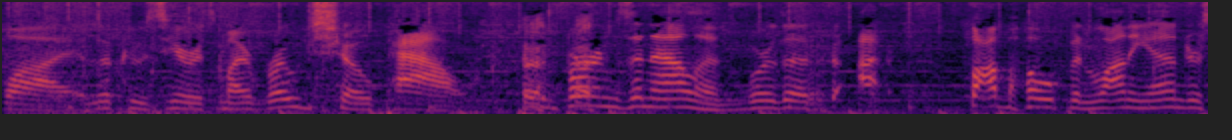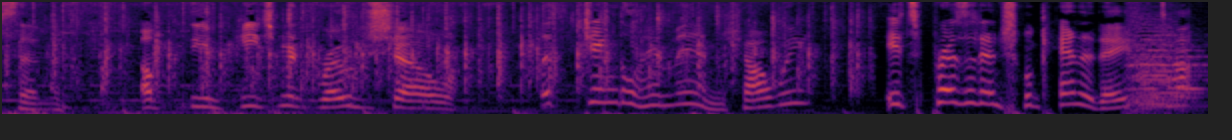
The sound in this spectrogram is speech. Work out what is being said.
Why, look who's here. It's my roadshow pal, Burns and Allen. We're the uh, Bob Hope and Loni Anderson of the Impeachment Roadshow. Let's jingle him in, shall we? It's presidential candidate Tom.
